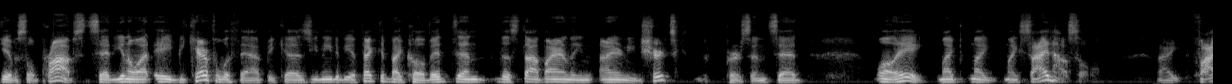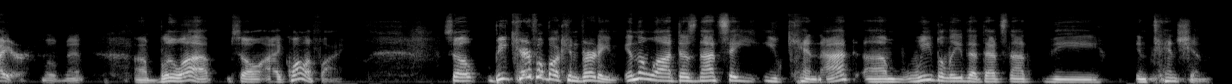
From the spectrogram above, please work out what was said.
gave us little props and said, you know what, hey, be careful with that because you need to be affected by COVID. And the stop ironing ironing shirts person said, well, hey, my my my side hustle, right, fire movement, uh, blew up, so I qualify. So be careful about converting. In the law, does not say you cannot. Um, we believe that that's not the intention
